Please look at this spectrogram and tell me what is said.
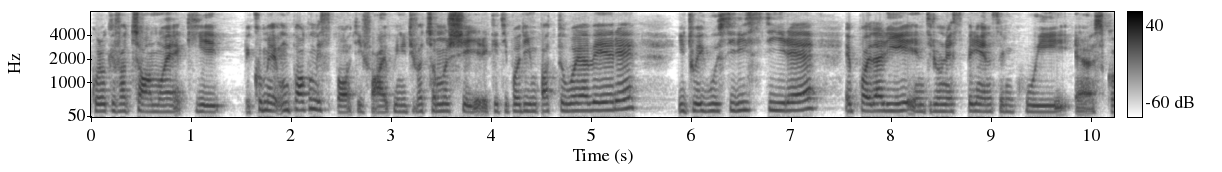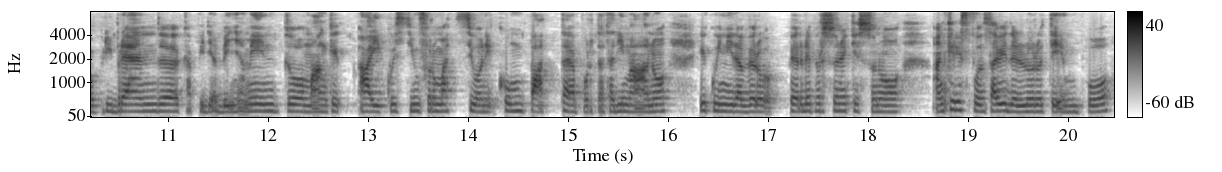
quello che facciamo è che come, un po' come Spotify, quindi ti facciamo scegliere che tipo di impatto vuoi avere, i tuoi gusti di stile e poi da lì entri in un'esperienza in cui eh, scopri brand, capi di abbigliamento, ma anche hai questa informazione compatta e a portata di mano e quindi davvero per le persone che sono anche responsabili del loro tempo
